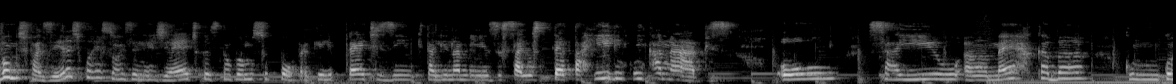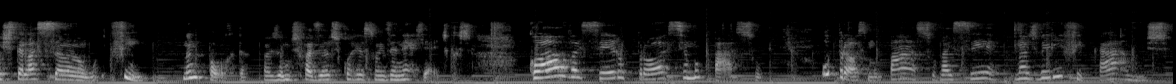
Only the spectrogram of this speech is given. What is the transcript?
Vamos fazer as correções energéticas. Então vamos supor para aquele petzinho que está ali na mesa saiu Teta Healing com cannabis ou saiu a Merkaba com constelação, enfim, não importa. Nós vamos fazer as correções energéticas. Qual vai ser o próximo passo? O próximo passo vai ser nós verificarmos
